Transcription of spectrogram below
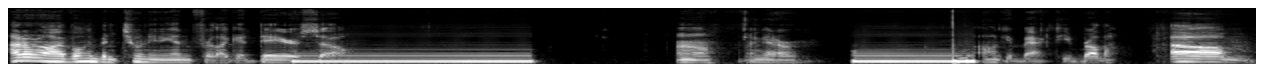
I don't know. I've only been tuning in for like a day or so. Oh, I gotta. I'll get back to you, brother. Um,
